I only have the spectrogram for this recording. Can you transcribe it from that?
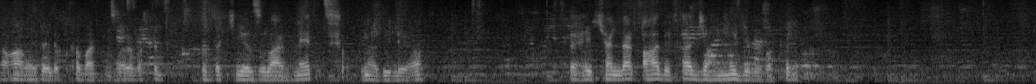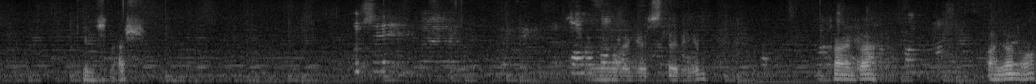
Devam edelim kabartmalara bakın. Buradaki yazılar net okunabiliyor. Ve heykeller adeta canlı gibi bakın. Yüzler. Şöyle göstereyim. Yukarıda Alano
